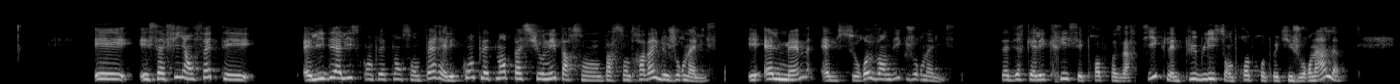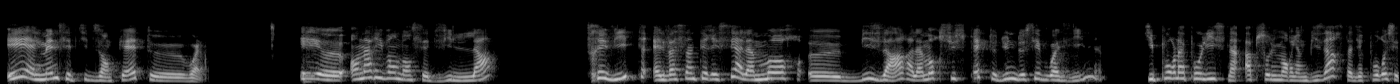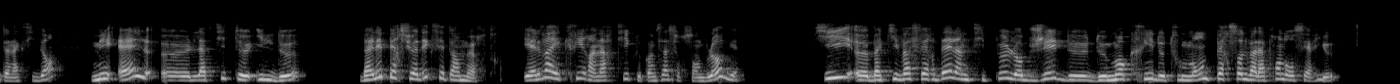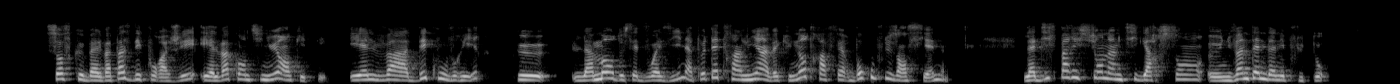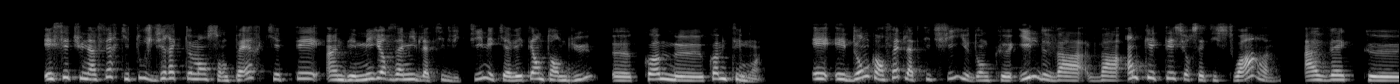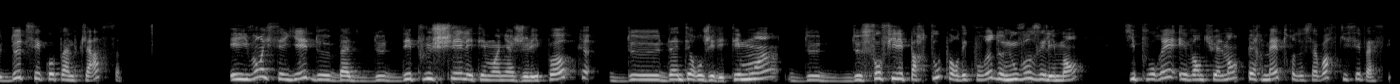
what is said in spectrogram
Et, sa fille, en fait, elle idéalise complètement son père, elle est complètement passionnée par son, par son travail de journaliste. Et elle-même, elle se revendique journaliste. C'est-à-dire qu'elle écrit ses propres articles, elle publie son propre petit journal et elle mène ses petites enquêtes. euh, voilà. Et euh, en arrivant dans cette ville-là, très vite, elle va s'intéresser à la mort euh, bizarre, à la mort suspecte d'une de ses voisines, qui pour la police n'a absolument rien de bizarre, c'est-à-dire pour eux c'est un accident, mais elle, euh, la petite Hilde, bah, elle est persuadée que c'est un meurtre. Et elle va écrire un article comme ça sur son blog qui, euh, bah, qui va faire d'elle un petit peu l'objet de, de moqueries de tout le monde. Personne ne va la prendre au sérieux. Sauf que bah, elle va pas se décourager et elle va continuer à enquêter. Et elle va découvrir que la mort de cette voisine a peut-être un lien avec une autre affaire beaucoup plus ancienne, la disparition d'un petit garçon euh, une vingtaine d'années plus tôt. Et c'est une affaire qui touche directement son père, qui était un des meilleurs amis de la petite victime et qui avait été entendu euh, comme, euh, comme témoin. Et, donc, en fait, la petite fille, donc euh, Hilde, va, va enquêter sur cette histoire avec deux de ses copains de classe. Et ils vont essayer de, bah, déplucher les témoignages de l'époque, d'interroger des témoins, de, de faufiler partout pour découvrir de nouveaux éléments qui pourraient éventuellement permettre de savoir ce qui s'est passé.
